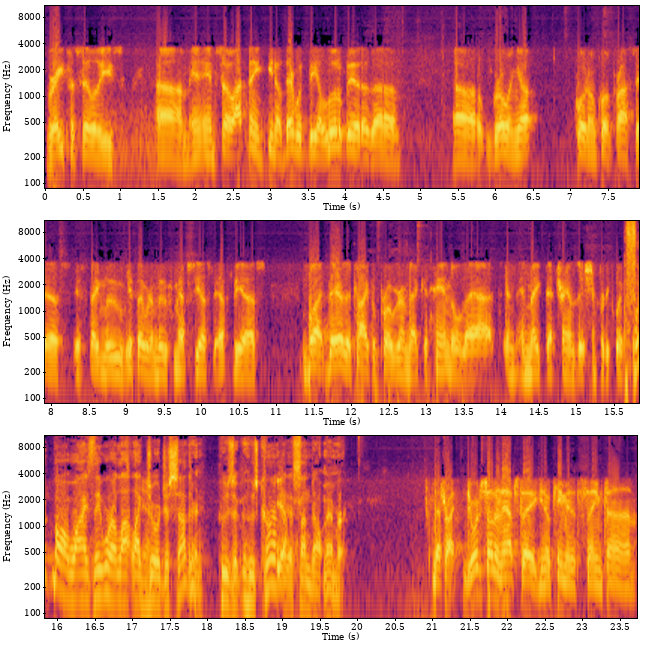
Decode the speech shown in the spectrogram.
great facilities, um, and, and so I think you know there would be a little bit of a uh, growing up, quote unquote, process if they move if they were to move from FCS to FBS. But they're the type of program that could handle that and, and make that transition pretty quickly. Football wise, they were a lot like Yeah. Georgia Southern, who's a, who's currently Yeah. a Sun Belt member. That's right. Georgia Southern and App State, you know, came in at the same time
